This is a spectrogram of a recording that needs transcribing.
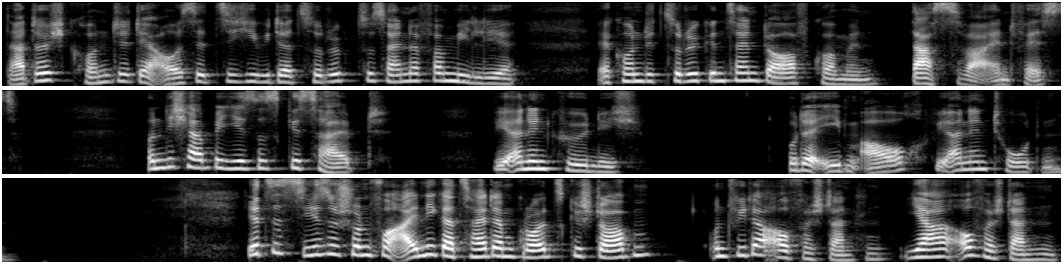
Dadurch konnte der Aussätzige wieder zurück zu seiner Familie. Er konnte zurück in sein Dorf kommen. Das war ein Fest und ich habe Jesus gesalbt, wie einen König oder eben auch wie einen Toten. Jetzt ist Jesus schon vor einiger Zeit am Kreuz gestorben und wieder auferstanden. Ja, auferstanden.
